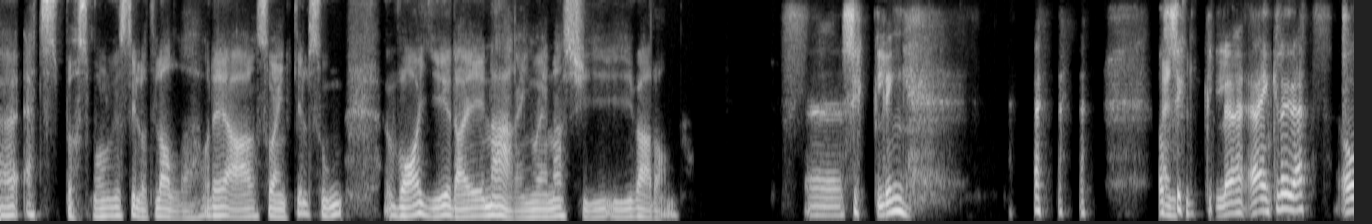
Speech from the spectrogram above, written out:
eh, et spørsmål vi stiller til alle. Og det er så enkelt som hva gir deg næring og energi i hverdagen? Eh, sykling. Å sykle ja, Enkelt og greit. Å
